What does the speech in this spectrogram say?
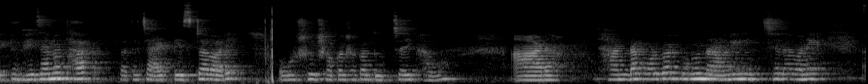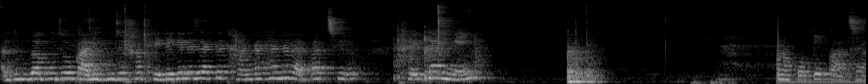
একটু ভেজানো থাক, তাতে চায়ের টেস্টটা বাড়ে। অবশ্যই সকাল সকাল দুধ চাই খাব। আর ঠান্ডা পড়বার কোনো নামই নিচ্ছে না মানে দুর্গা পুজো কালী পুজো সব কেটে গেলে যে একটা ঠান্ডা ঠান্ডা ব্যাপার ছিল আর নেই না কত কাঁচা।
